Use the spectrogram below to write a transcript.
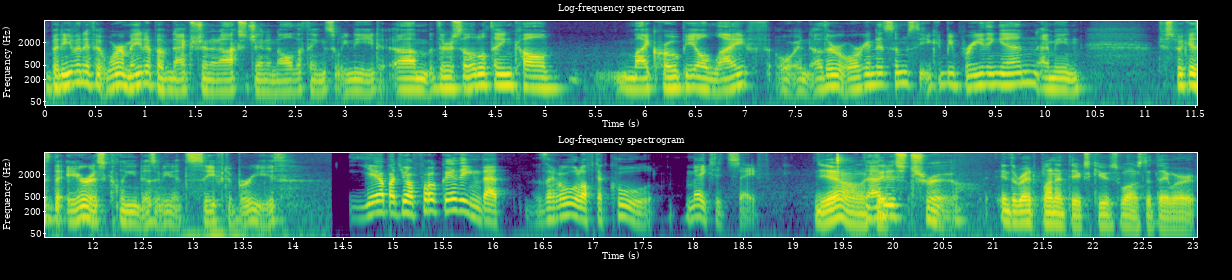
But even if it were made up of nitrogen and oxygen and all the things that we need, um, there's a little thing called microbial life or in other organisms that you could be breathing in. I mean, just because the air is clean doesn't mean it's safe to breathe. Yeah, but you're forgetting that the rule of the cool makes it safe. Yeah, like That they- is true. In the Red Planet, the excuse was that they were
